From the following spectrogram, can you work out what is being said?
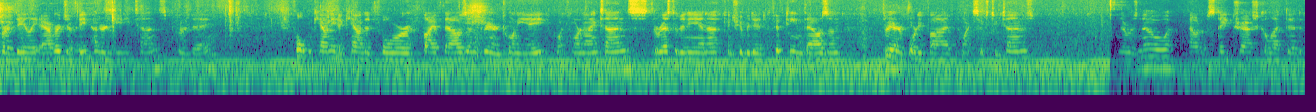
for a daily average of 880 tons per day. Fulton County accounted for 5,328.49 tons. The rest of Indiana contributed 15,345.62 tons. There was no out-of-state trash collected.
